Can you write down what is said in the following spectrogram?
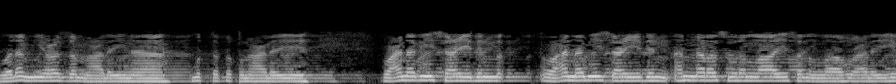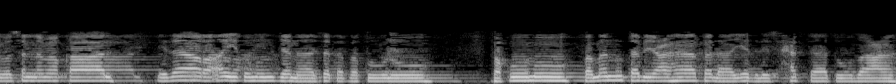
ولم يعزم علينا. متفق عليه. وعن أبي سعيد وعن أبي سعيد أن رسول الله صلى الله عليه وسلم قال إذا رأيتم الجنازة فقولوا فقوموا فمن تبعها فلا يجلس حتى توضع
